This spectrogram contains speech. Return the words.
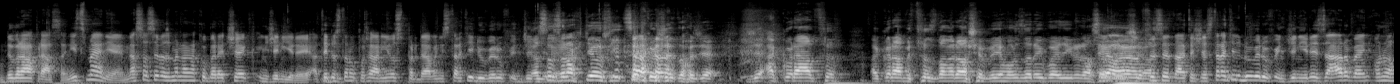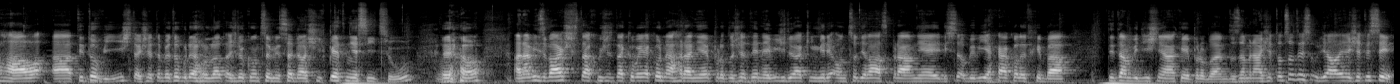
Dobrá práce. Nicméně, NASA se vezme na kobereček inženýry a ty dostanou pořádného sprda, oni ztratí důvěru v inženýry. Já jsem zrovna chtěl říct, jako, že to, že, že akorát, akorát by to znamenalo, že by Honza bude někdo na Jo, jo, že přesně tak, takže ztratil důvěru v inženýry, zároveň on lhal a ty to víš, takže tebe to bude hledat až do konce mise dalších pět měsíců, jo. A navíc váš vztah už je takový jako na hraně, protože ty nevíš, do jaký míry on co dělá správně, když se objeví jakákoliv chyba, ty tam vidíš nějaký problém. To znamená, že to, co ty jsi udělal, je, že ty si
